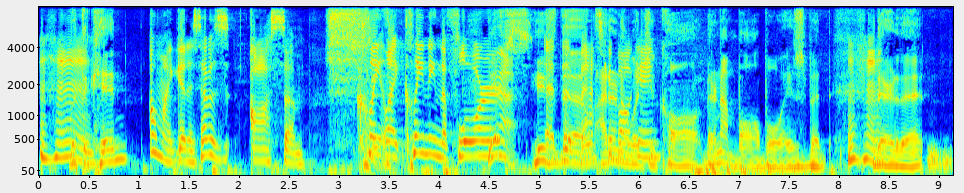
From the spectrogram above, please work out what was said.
Mm-hmm. with the kid. Oh my goodness, that was awesome. Clean, like cleaning the floors Yeah, he's at the, the, I don't know what game. Mm-hmm. you call. They're not ball boys, but they're the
